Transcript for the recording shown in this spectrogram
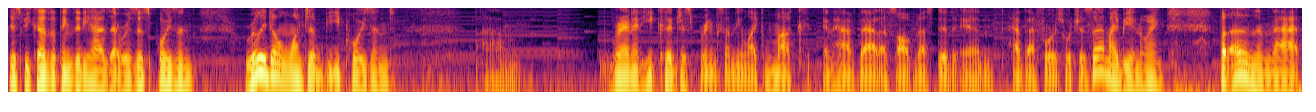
just because the things that he has that resist poison really don't want to be poisoned. Um, Granted, he could just bring something like Muk and have that Assault vested and have that Force Switches. That might be annoying. But other than that,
